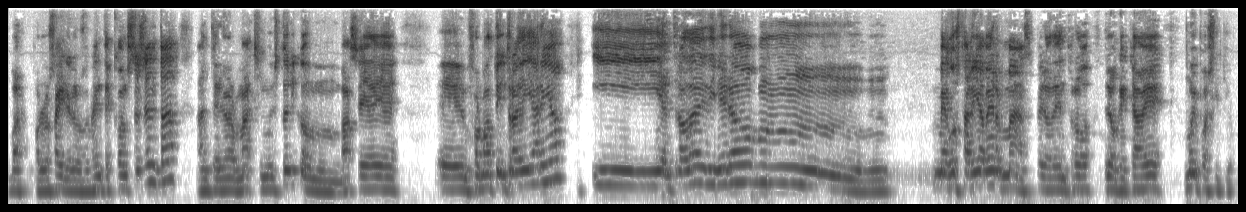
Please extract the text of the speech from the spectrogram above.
por los aires los 20,60, anterior máximo histórico en base en formato intradiario. Y entrada de dinero. Mmm, me gustaría ver más, pero dentro de lo que cabe, muy positivo.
